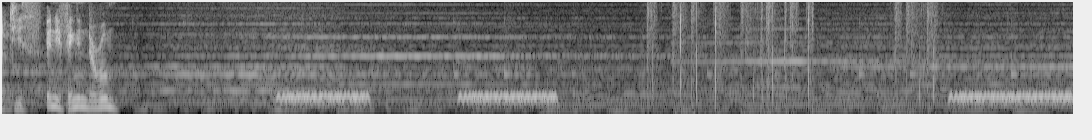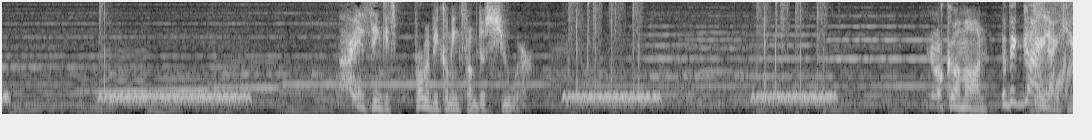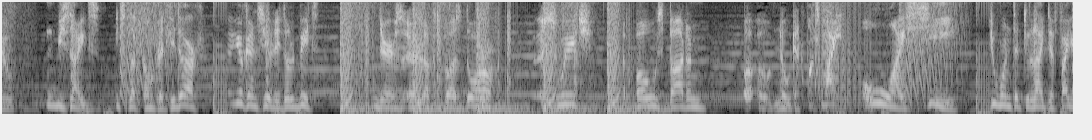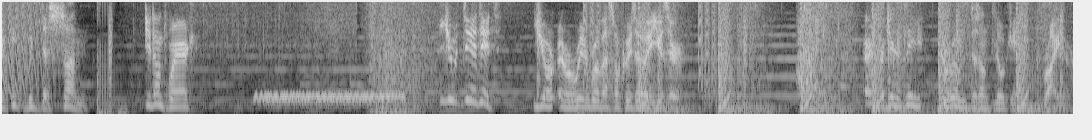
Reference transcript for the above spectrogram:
You notice anything in the room? I think it's probably coming from the sewer. Oh, come on, a big guy like you. Besides, it's not completely dark. You can see a little bit. There's a locked bus door, a switch, a pause button. Oh, oh, no, that one's mine. Oh, I see. You wanted to light the fire pit with the sun. Didn't work. You did it! You're a real Robinson Crusoe user. Unfortunately, the room doesn't look any brighter.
